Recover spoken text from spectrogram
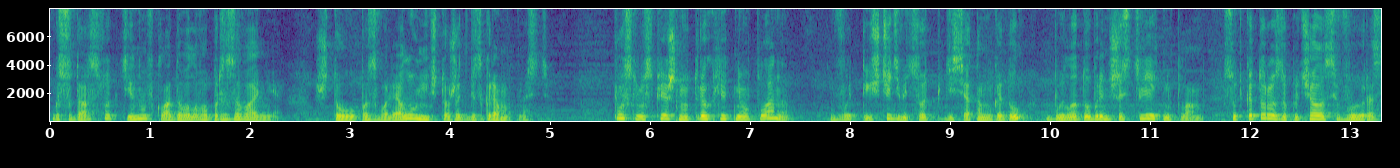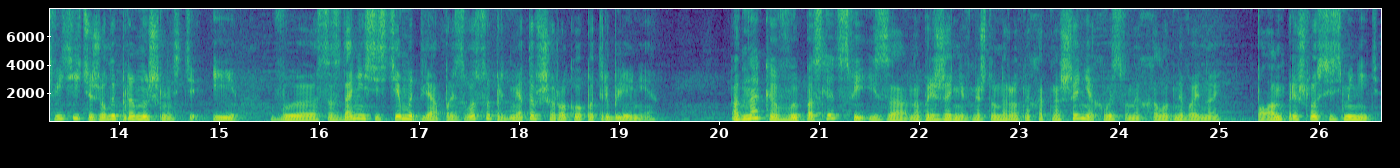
государство активно вкладывало в образование, что позволяло уничтожить безграмотность. После успешного трехлетнего плана в 1950 году был одобрен шестилетний план, суть которого заключалась в развитии тяжелой промышленности и в создании системы для производства предметов широкого потребления. Однако в последствии из-за напряжения в международных отношениях, вызванных холодной войной, план пришлось изменить,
